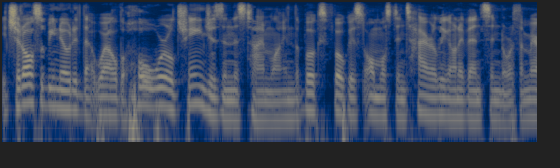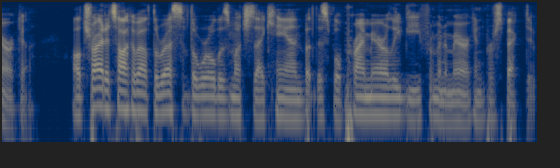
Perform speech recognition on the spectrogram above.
It should also be noted that while the whole world changes in this timeline, the books focused almost entirely on events in North America. I'll try to talk about the rest of the world as much as I can, but this will primarily be from an American perspective.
